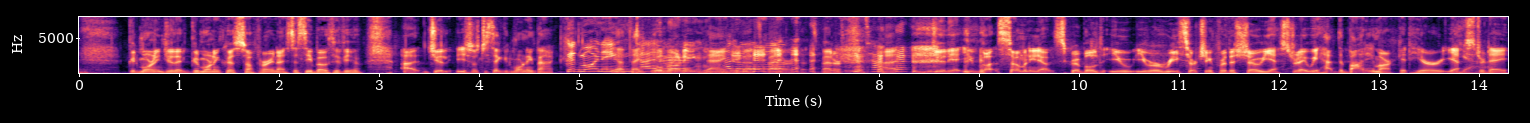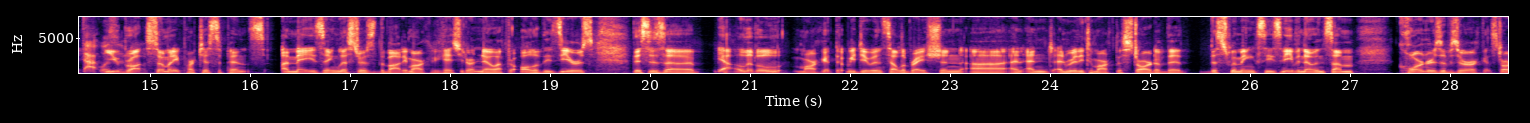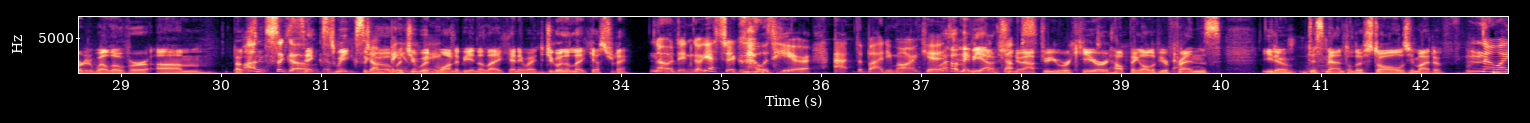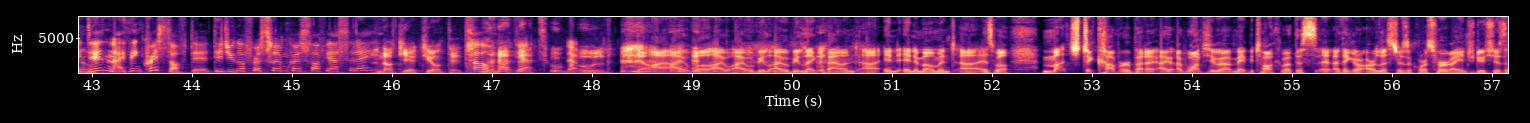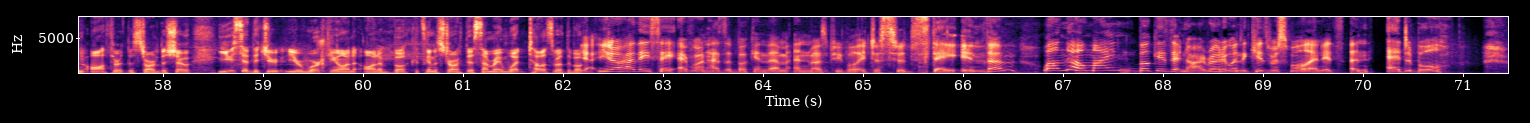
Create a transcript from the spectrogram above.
Good morning, Juliet. Good morning, Christof. Very nice to see both of you. Uh, Julie, you're supposed to say good morning back. Good morning, Yeah, thank Tyler. you. Good morning. Thank you. That's better. That's better. Uh, Juliet, you've got so many notes scribbled. You you were researching for the show yesterday. We had the body market here yesterday. that was you brought amazing. so many participants, amazing listeners of the body market. In case you don't know, after all of these years, this is a yeah a little market that we do in celebration uh, and and and really to mark the start of the the swimming season. Even though in some corners of Zurich it started well over um, about Months six, ago, six weeks ago, but you wouldn't lake. want to be in the lake anyway. Did you go in the lake yesterday? No, I didn't go yesterday because I was here at the Body Market. I thought maybe doing after you know after you were here helping all of your friends, you know, dismantle their stalls, you might have. No, I didn't. I think Christof did. Did you go for a swim, Christof, yesterday? Not yet, not yet. Oh, not yet. Too No. cold. No, I, I will. I, I will be. I will be lake bound uh, in in a moment uh, as well. Much to cover, but I, I want to uh, maybe talk about this. I think our, our listeners, of course, heard I introduced you as an author at the start of the show. You said that you're you're working on on a book. It's going to start this summer. And what? Tell us about the book. Yeah, you know how they say everyone has a book in them, and most people it just should stay in them. Well, no, my book is it. No, I wrote it when the kids were small, and it's an edible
